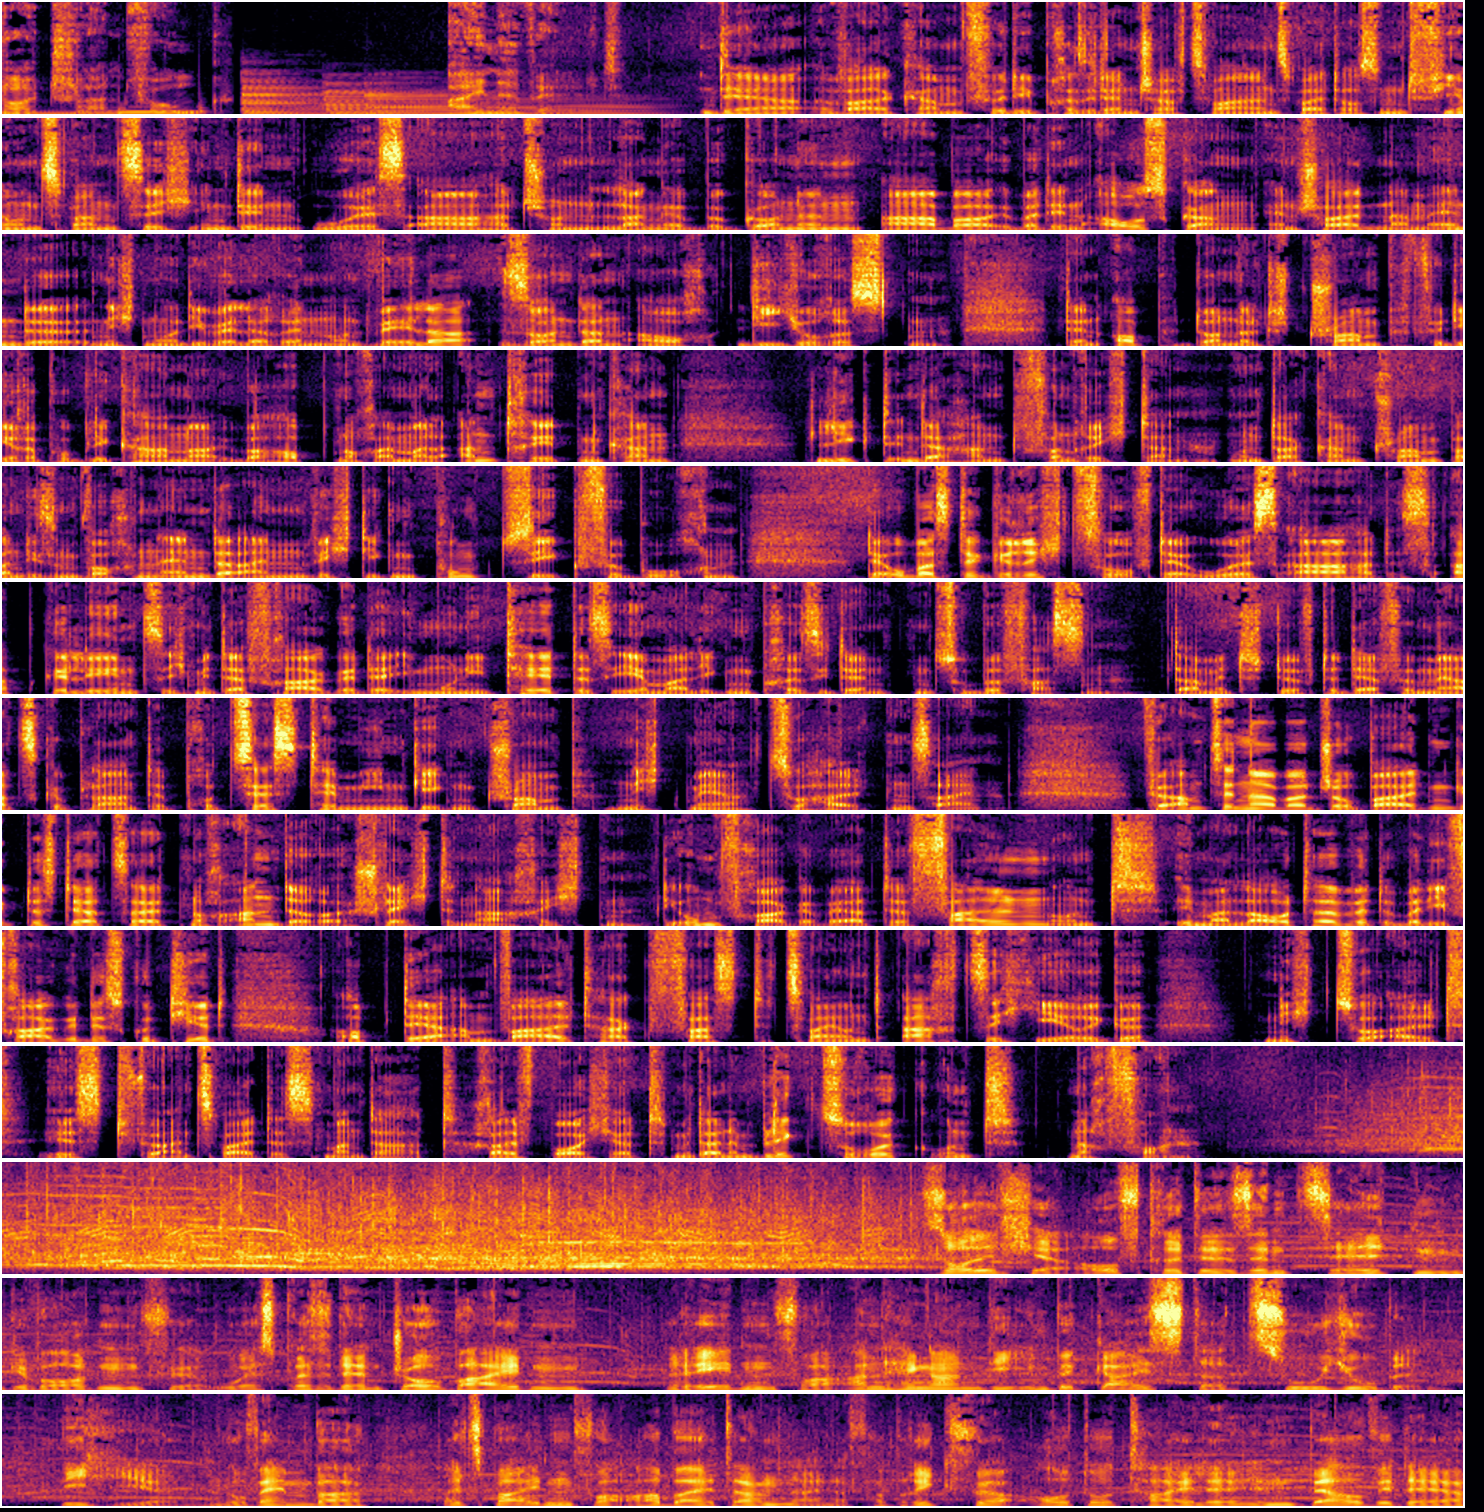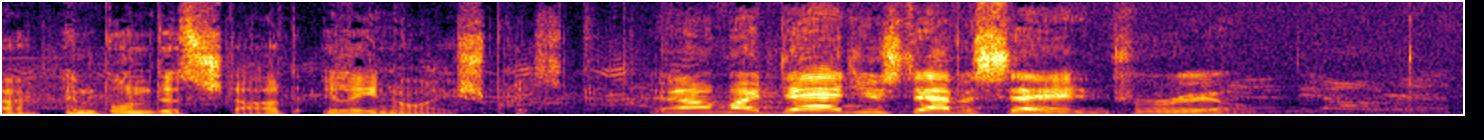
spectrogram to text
Deutschlandfunk Eine Welt. Der Wahlkampf für die Präsidentschaftswahlen 2024 in den USA hat schon lange begonnen, aber über den Ausgang entscheiden am Ende nicht nur die Wählerinnen und Wähler, sondern auch die Juristen. Denn ob Donald Trump für die Republikaner überhaupt noch einmal antreten kann, liegt in der Hand von Richtern. Und da kann Trump an diesem Wochenende einen wichtigen Punktsieg verbuchen. Der oberste Gerichtshof der USA hat es abgelehnt, sich mit der Frage der Immunität des ehemaligen Präsidenten zu befassen. Damit dürfte der für März geplante Prozesstermin gegen Trump nicht mehr zu halten sein. Für Amtsinhaber Joe Biden gibt es derzeit noch andere schlechte Nachrichten. Die Umfragewerte fallen und immer lauter wird über die Frage diskutiert, ob der am Wahltag fast 82-Jährige nicht zu alt ist für ein zweites Mandat. Ralf Borchert mit einem Blick zurück und nach vorn. Solche Auftritte sind selten geworden für US-Präsident Joe Biden. Reden vor Anhängern, die ihm begeistert zujubeln. Wie hier im November, als Biden vor Arbeitern einer Fabrik für Autoteile in Belvedere im Bundesstaat Illinois spricht. You know, my dad used to have a saying, for real.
